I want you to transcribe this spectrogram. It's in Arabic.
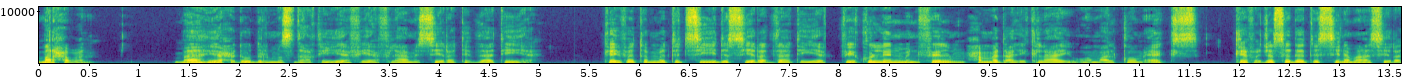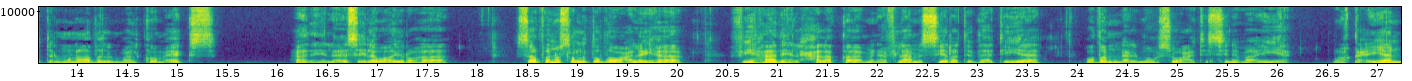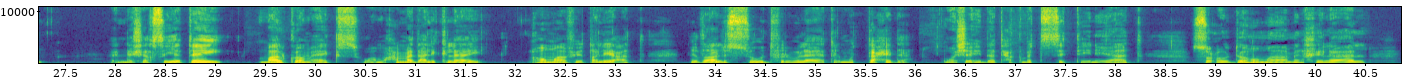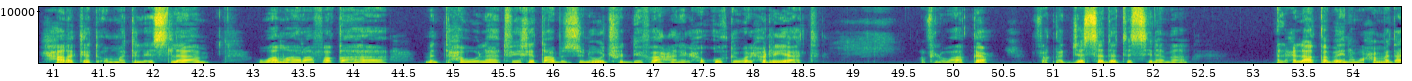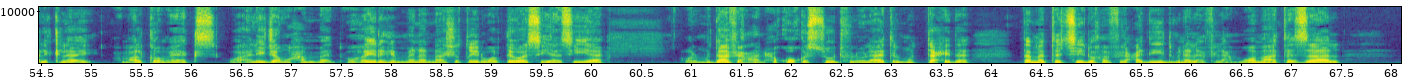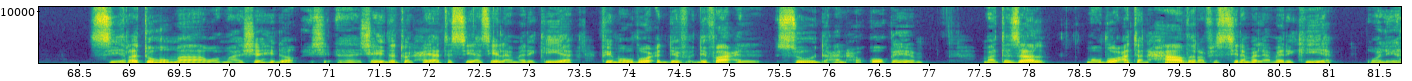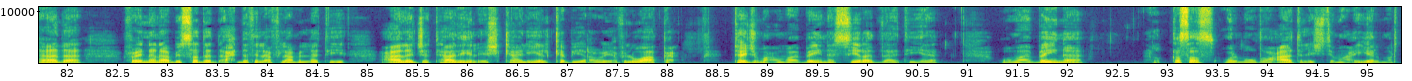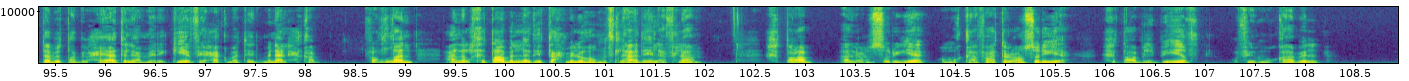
مرحبا ما هي حدود المصداقية في أفلام السيرة الذاتية؟ كيف تم تجسيد السيرة الذاتية في كل من فيلم محمد علي كلاي ومالكوم إكس؟ كيف جسدت السينما سيرة المناضل مالكوم إكس؟ هذه الأسئلة وغيرها سوف نسلط الضوء عليها في هذه الحلقة من أفلام السيرة الذاتية وضمن الموسوعة السينمائية. واقعيا أن شخصيتي مالكوم إكس ومحمد علي كلاي هما في طليعة نضال السود في الولايات المتحدة وشهدت حقبة الستينيات صعودهما من خلال حركة أمة الإسلام وما رافقها من تحولات في خطاب الزنوج في الدفاع عن الحقوق والحريات. وفي الواقع فقد جسدت السينما العلاقة بين محمد علي كلاي ومالكوم إكس وإليجا محمد وغيرهم من الناشطين والقوى السياسية والمدافع عن حقوق السود في الولايات المتحدة تم تجسيدها في العديد من الأفلام وما تزال سيرتهما وما شهدته الحياة السياسية الأمريكية في موضوع دفاع السود عن حقوقهم. ما تزال موضوعة حاضرة في السينما الأمريكية ولهذا فإننا بصدد أحدث الأفلام التي عالجت هذه الإشكالية الكبيرة وهي في الواقع تجمع ما بين السيرة الذاتية وما بين القصص والموضوعات الاجتماعية المرتبطة بالحياة الأمريكية في حقبة من الحقب فضلا عن الخطاب الذي تحمله مثل هذه الأفلام. خطاب العنصرية ومكافحة العنصرية خطاب البيض وفي مقابل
